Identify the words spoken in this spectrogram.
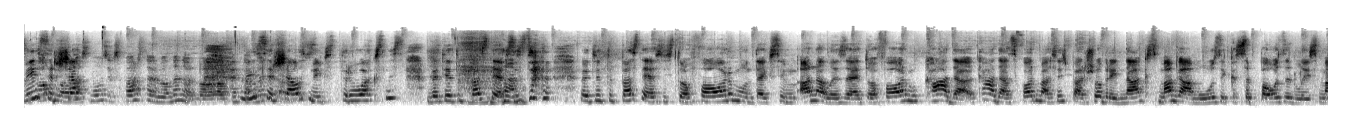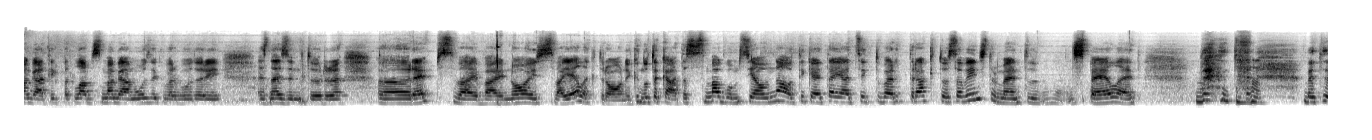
viss ir, šaus... mūzikas pārstāvja vēl nenormālāk. Viss ir šausmīgs troksnis, bet ja tu pasties uz, bet, ja tu pasties uz to formu un, teiksim, analizē to formu, kādā, kādās formās vispār šobrīd nāk smagā mūzika, supposedly smagā, tikpat labi smagā mūzika, varbūt arī, es nezinu, tur uh, reps vai, vai noise vai elektronika. Nu, tas smagums jau nav tikai tajā, cik tu vari traki to savu instrumentu spēlēt, bet, bet,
